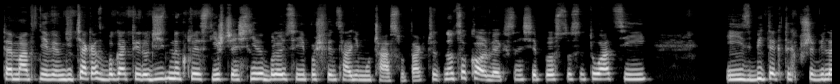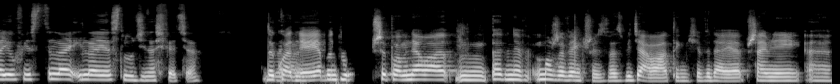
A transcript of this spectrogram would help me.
temat, nie wiem, dzieciaka z bogatej rodziny, który jest nieszczęśliwy, bo rodzice nie poświęcali mu czasu, tak? Czy no cokolwiek, w sensie po prostu sytuacji i zbitek tych przywilejów jest tyle, ile jest ludzi na świecie. Dokładnie. Ja bym tu przypomniała, mm, pewnie może większość z Was widziała, tak mi się wydaje, przynajmniej e,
